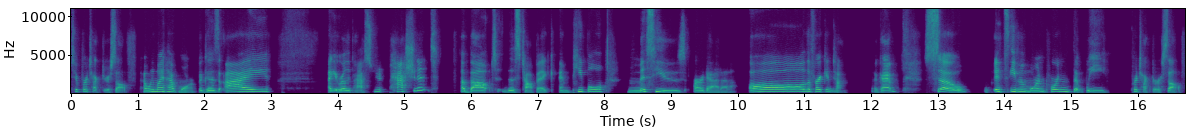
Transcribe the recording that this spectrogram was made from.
to protect yourself. And we might have more because I I get really passionate passionate about this topic and people misuse our data all the freaking time. Okay. So it's even more important that we protect ourselves.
